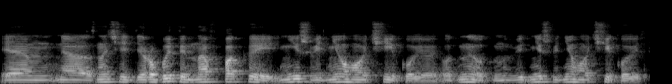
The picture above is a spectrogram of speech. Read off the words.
Е, е, значить, робити навпаки, ніж від нього очікують. Ну, ну, ніж від нього очікують.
